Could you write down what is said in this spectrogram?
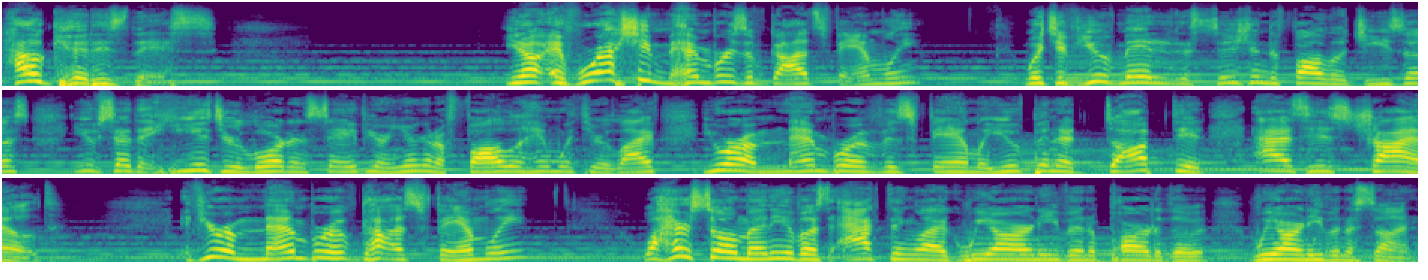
how good is this? You know, if we're actually members of God's family, which if you've made a decision to follow Jesus, you've said that He is your Lord and Savior, and you're going to follow Him with your life, you are a member of His family. You've been adopted as His child. If you're a member of God's family, why are so many of us acting like we aren't even a part of the, we aren't even a son,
